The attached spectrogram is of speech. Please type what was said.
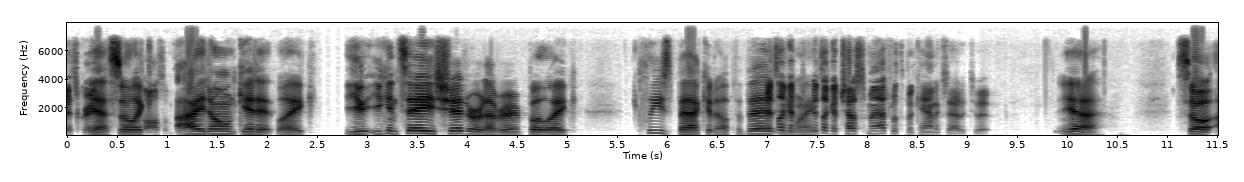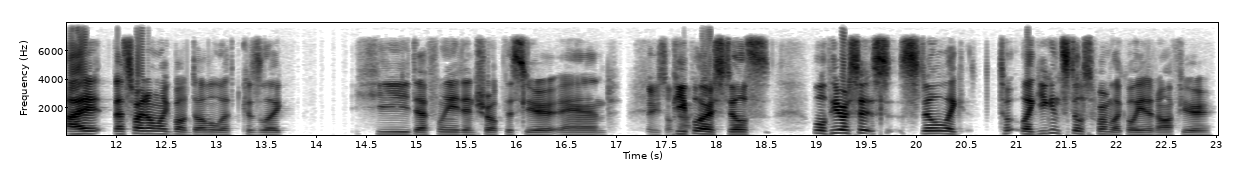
It's great. Yeah, so like awesome. I don't get it. Like you you can say shit or whatever, but like please back it up a bit. It's like a and, it's like a chess match with mechanics added to it. Yeah. So I that's what I don't like about Doublelift because like he definitely didn't show up this year and And people are still well people are still like to, like you can still swarm like oh he had an off year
